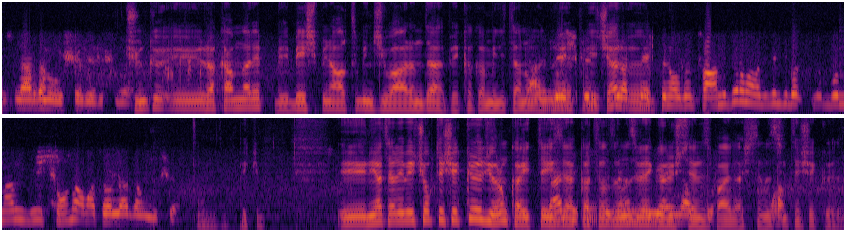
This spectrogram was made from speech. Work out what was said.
amatörlerden oluşuyor diye düşünüyorum. Çünkü e, rakamlar hep 5000-6000 civarında PKK militanı Yani olduğu hep 5000, geçer. E, 5000 olduğunu tahmin ediyorum ama dediğim gibi bunların büyük çoğunu amatörlerden oluşuyor. Peki. E, Nihat Ali Bey çok teşekkür ediyorum kayıttayız katıldığınız ve görüşlerinizi paylaştığınız için Tamam. teşekkür ederim.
